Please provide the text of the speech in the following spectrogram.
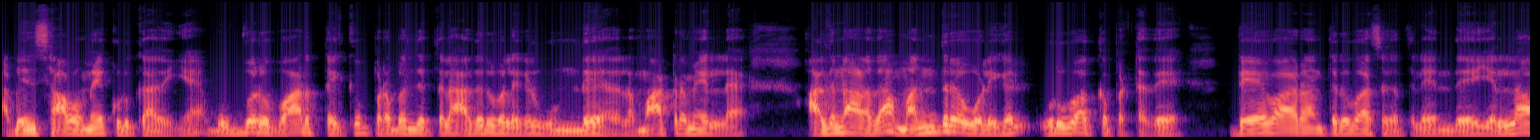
அப்படின்னு சாபமே கொடுக்காதீங்க. ஒவ்வொரு வார்த்தைக்கும் பிரபஞ்சத்தில் அதிர்வலைகள் உண்டு. அதில் மாற்றமே இல்லை. அதனால தான் மந்திர ஒளிகள் உருவாக்கப்பட்டது. தேவாரம் திருவாசகத்திலேருந்து எல்லா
